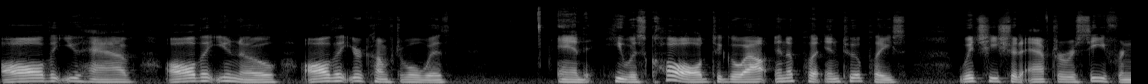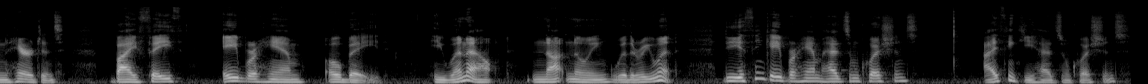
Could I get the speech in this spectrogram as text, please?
all that you have, all that you know, all that you're comfortable with. And he was called to go out in a into a place which he should after receive for an inheritance by faith Abraham obeyed. He went out, not knowing whither he went. Do you think Abraham had some questions? I think he had some questions.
